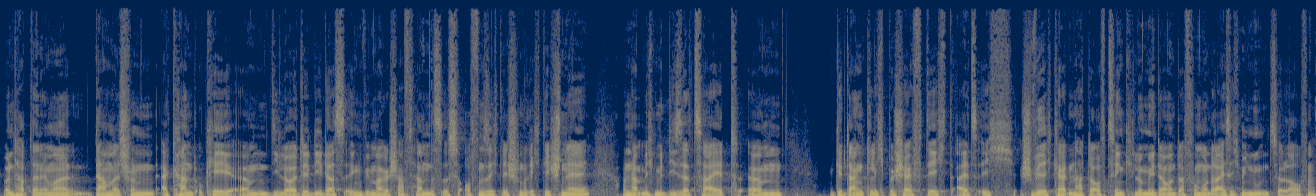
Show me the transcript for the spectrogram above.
und habe dann immer damals schon erkannt, okay, ähm, die Leute, die das irgendwie mal geschafft haben, das ist offensichtlich schon richtig schnell und habe mich mit dieser Zeit ähm, gedanklich beschäftigt, als ich Schwierigkeiten hatte, auf 10 Kilometer unter 35 Minuten zu laufen.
